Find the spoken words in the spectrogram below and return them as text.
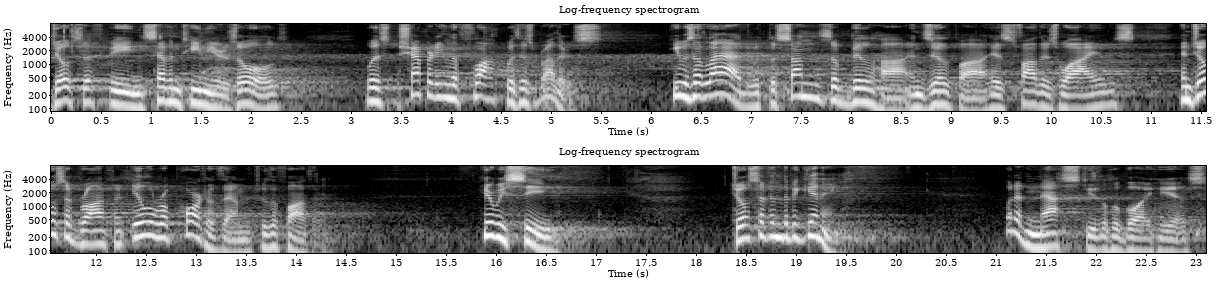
Joseph, being 17 years old, was shepherding the flock with his brothers. He was a lad with the sons of Bilhah and Zilpah, his father's wives, and Joseph brought an ill report of them to the father. Here we see Joseph in the beginning. What a nasty little boy he is.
